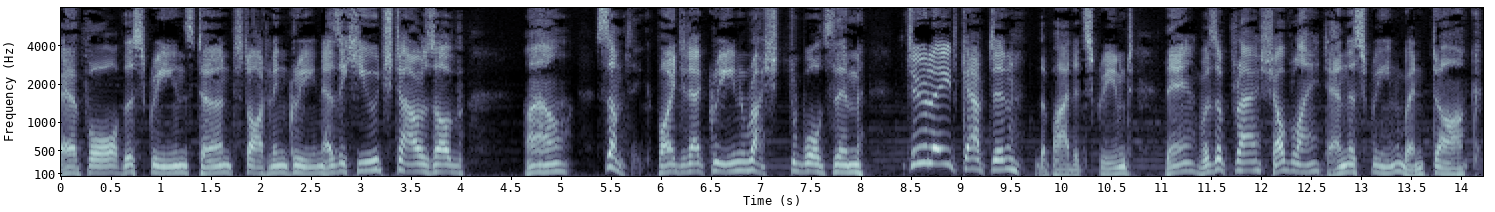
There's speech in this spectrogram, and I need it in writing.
Therefore, the screens turned startling green as a huge towers of, well, something pointed at green rushed towards them. Too late, Captain, the pilot screamed. There was a flash of light and the screen went dark.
